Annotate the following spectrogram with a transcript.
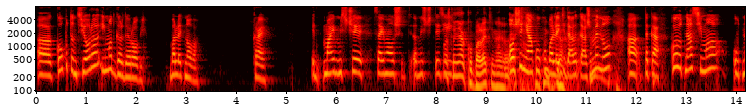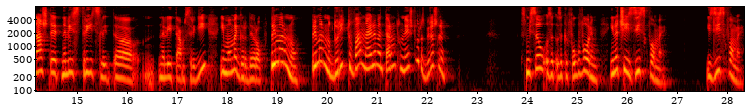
а, колко танцора имат гардероби? Балет нова. Край. Е, май, мисля, че сега има още, мисля, че тези... Още няколко балети, не Още няколко балети, да, да кажем, но а, така, кой от нас има от нашите нали, стрит след, а, нали, там среди имаме гардероб. Примерно, примерно, дори това най-елементарното нещо, разбираш ли? Смисъл, за, за какво говорим? Иначе изискваме. Изискваме.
